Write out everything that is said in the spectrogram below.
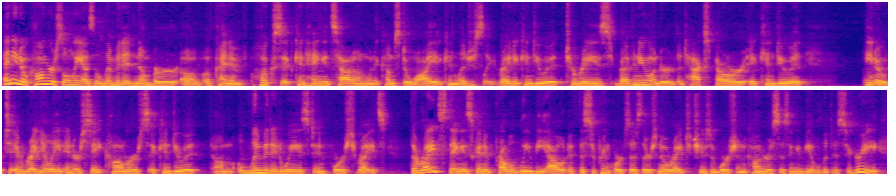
And, you know, Congress only has a limited number of, of kind of hooks it can hang its hat on when it comes to why it can legislate, right? It can do it to raise revenue under the tax power. It can do it you know, to regulate interstate commerce. It can do it um, limited ways to enforce rights. The rights thing is going to probably be out if the Supreme Court says there's no right to choose abortion. Congress isn't going to be able to disagree.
